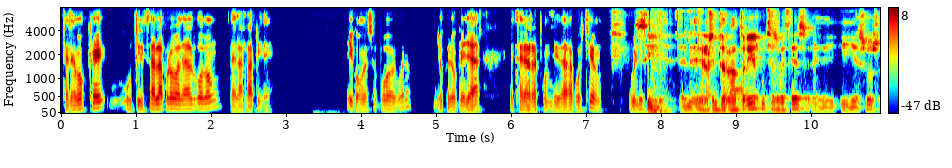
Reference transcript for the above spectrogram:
Tenemos que utilizar la prueba del algodón de la rapidez. Y con eso, pues bueno, yo creo que ya estaría respondida la cuestión. Sí, en, los interrogatorios muchas veces, eh, y eso es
